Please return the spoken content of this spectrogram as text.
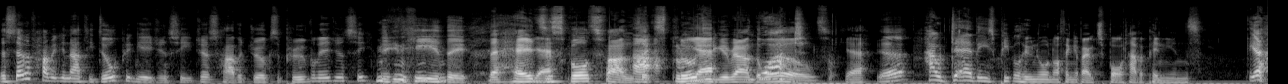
Instead of having an anti-doping agency, just have a drugs approval agency. You can hear the the heads Yeah. of sports fans Ah, exploding yeah. around the What? world. Yeah. Yeah, How dare these people who know nothing about sport have opinions? yeah.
